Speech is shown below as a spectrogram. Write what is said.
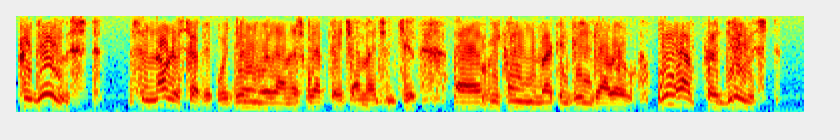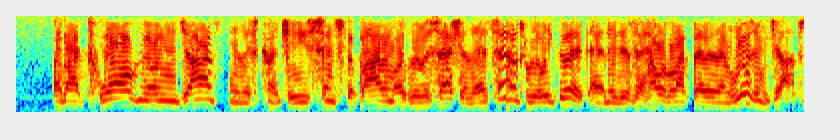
produced. It's another subject we're dealing with on this webpage I mentioned to you, uh, reclaimingtheamericandream.org. We have produced about 12 million jobs in this country since the bottom of the recession. That sounds really good, and it is a hell of a lot better than losing jobs.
